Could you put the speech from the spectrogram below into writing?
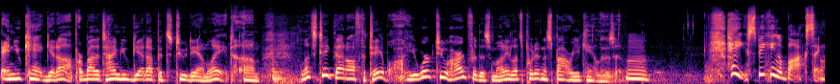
And you can't get up, or by the time you get up, it's too damn late. Um, let's take that off the table. You work too hard for this money. Let's put it in a spot where you can't lose it. Hey, speaking of boxing,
